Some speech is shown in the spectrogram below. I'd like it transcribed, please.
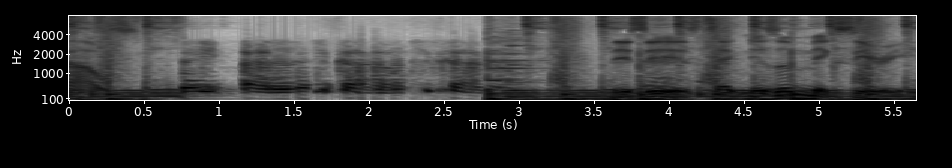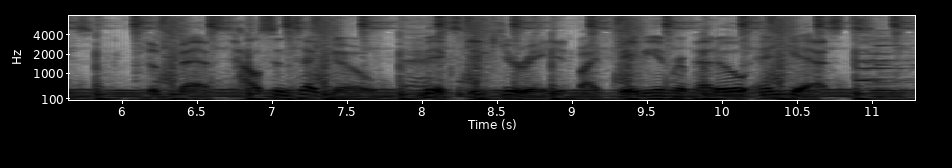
house. This is Technism Mix Series, the best house and techno, mixed and curated by Fabian Repetto and guests.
